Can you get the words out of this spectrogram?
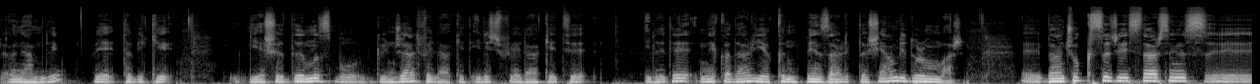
önemli ve tabii ki yaşadığımız bu güncel felaket, İliç felaketi ile de ne kadar yakın benzerlik taşıyan bir durum var. Ee, ben çok kısaca isterseniz e,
